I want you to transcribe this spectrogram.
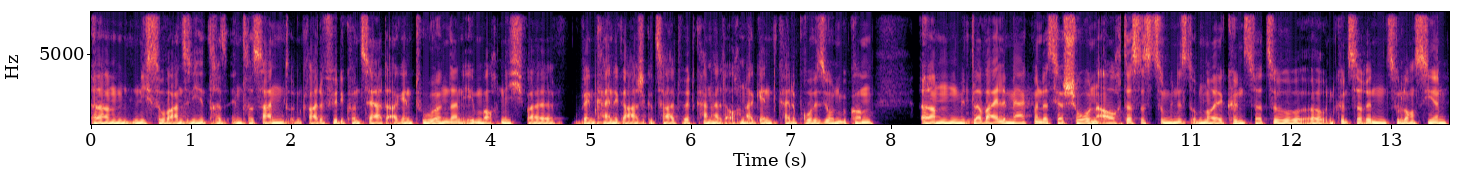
ähm, nicht so wahnsinnig inter interessant und gerade für die Konzertagenturen dann eben auch nicht, weil wenn keine Gage gezahlt wird, kann halt auch ein Agent keine Provision bekommen. Ähm, mittlerweile merkt man das ja schon auch, dass es zumindest um neue Künstler zu, äh, und Künstlerinnen zu lancieren,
